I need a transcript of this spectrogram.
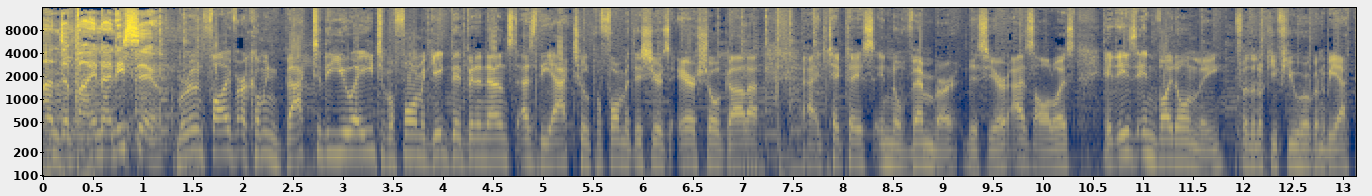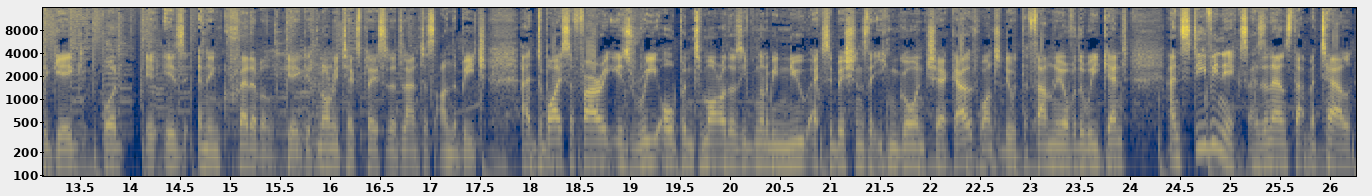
on Dubai 92. Maroon 5 are coming back to the UAE to perform a gig. They've been announced as the act who'll perform at this year's Air Show Gala. Uh, it take place in November this year, as always. It is invite only for the lucky few who are going to be at the gig, but it is an incredible gig. It normally takes place at Atlantis on the beach. Uh, Dubai Safari is reopened tomorrow. There's even going to be new exhibitions that you can go and check out. Want to do with the family over the weekend. And Stevie Nicks has announced that Mattel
